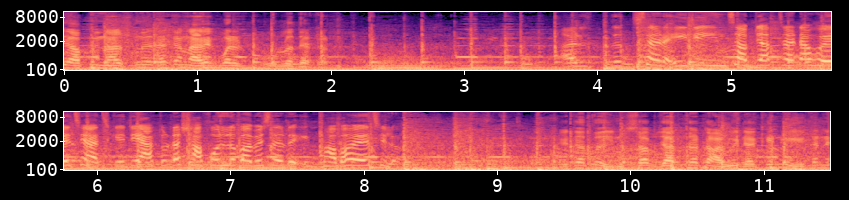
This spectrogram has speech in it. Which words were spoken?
যদি আপনি না শুনে থাকেন আরেকবার বলে দেখান। আর স্যার এই যে ইনসাফ যাত্রাটা হয়েছে আজকে যে এতটা সাফল্য পাবে স্যার ভাবা হয়েছিল? এটা তো ইনসাফ যাত্রাটা আমি ডাকিনি এখানে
